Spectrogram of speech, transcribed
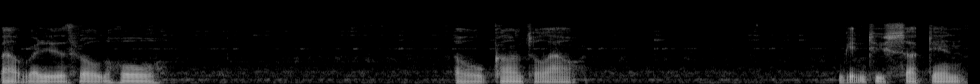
About ready to throw the whole the whole console out. I'm getting too sucked in.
